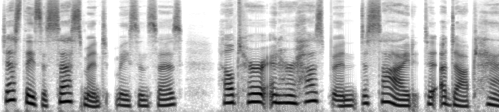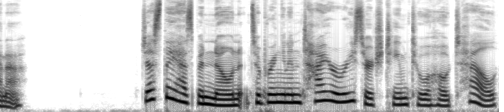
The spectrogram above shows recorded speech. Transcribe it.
Jeste's assessment, Mason says, helped her and her husband decide to adopt Hannah. Jeste has been known to bring an entire research team to a hotel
